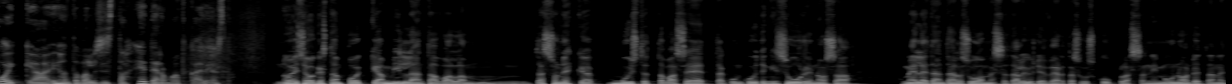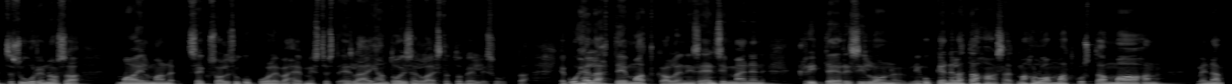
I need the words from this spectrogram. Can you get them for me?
poikkeaa ihan tavallisesta heteromatkailijasta? No ei se oikeastaan poikkea millään tavalla. Tässä on ehkä muistettava se, että kun kuitenkin suurin osa, kun me eletään täällä Suomessa täällä yhdenvertaisuuskuplassa, niin me unohdetaan, että suurin osa maailman seksuaali- sukupuolivähemmistöstä elää ihan toisenlaista todellisuutta. Ja kun he lähtee matkalle, niin se ensimmäinen kriteeri silloin, niin kuin kenellä tahansa, että mä haluan matkustaa maahan, mennä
